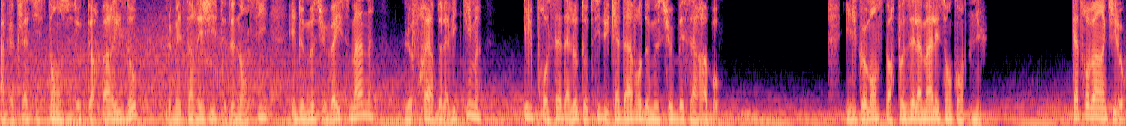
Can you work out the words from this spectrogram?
avec l'assistance du docteur Parisot, le médecin légiste de Nancy, et de monsieur Weissmann, le frère de la victime, il procède à l'autopsie du cadavre de monsieur Bessarabo. Il commence par poser la malle et son contenu. 81 kilos.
